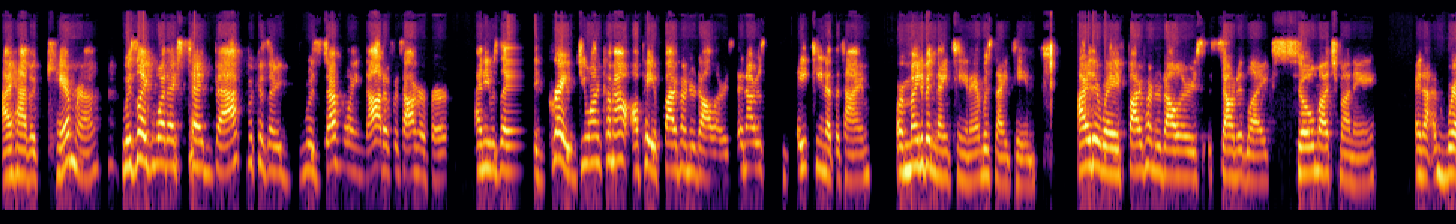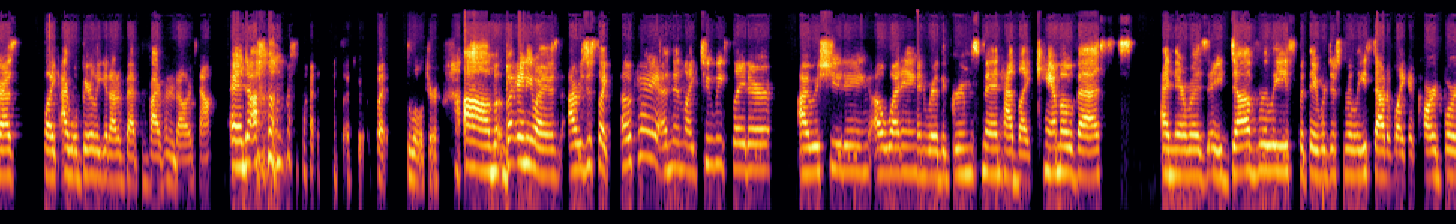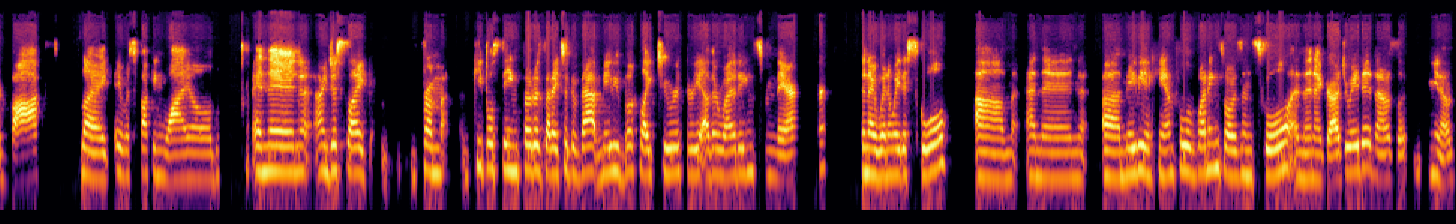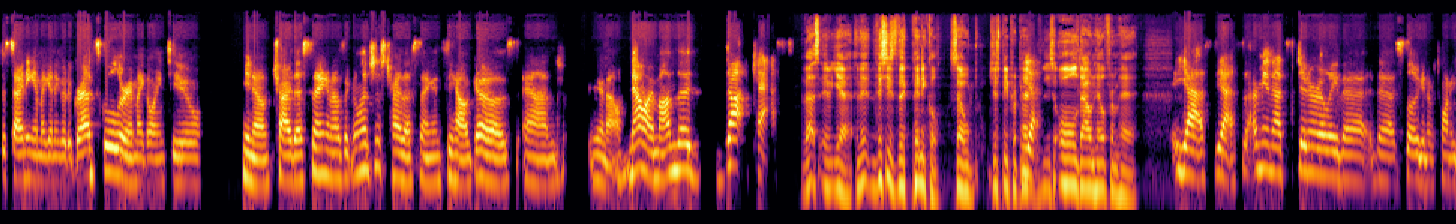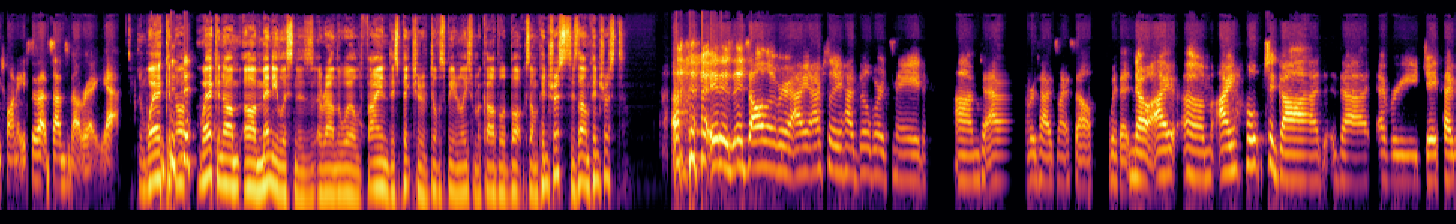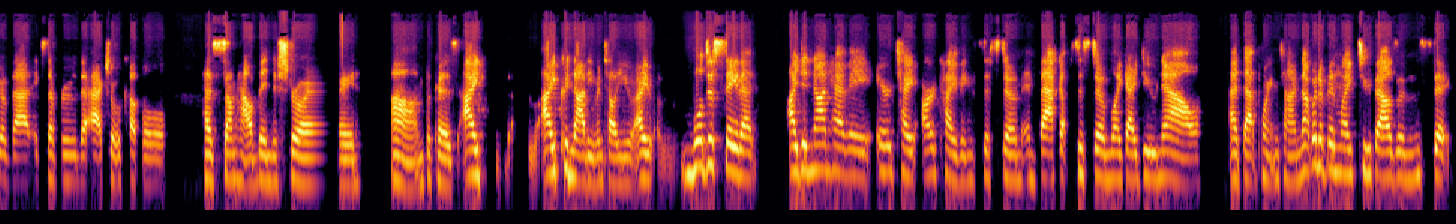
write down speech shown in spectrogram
I have a camera, was like what I said back because I was definitely not a photographer. And he was like, Great. Do you want to come out? I'll pay you $500. And I was 18 at the time. or might have been 19. I was 19. Either way, $500 sounded like so much money. And I, whereas, like, I will barely get out of bed for $500 now. And, um, but, but it's a little true. Um, but, anyways, I was just like, okay. And then, like, two weeks later, I was shooting a wedding and where the groomsmen had like camo vests and there was a dove release, but they were just released out of like a cardboard box. Like it was fucking wild. And then I just like from people seeing photos that I took of that, maybe booked like two or three other weddings from there. Then I went away to school. Um, and then uh, maybe a handful of weddings while I was in school, and then I graduated, and I was, you know, deciding, am I going to go to grad school or am I going to, you know, try this thing? And I was like, well, let's just try this thing and see how it goes. And you know, now I'm on the dot cast. That's uh, yeah, and this is the pinnacle. So just be prepared. Yes. It's all downhill from here. Yes, yes. I mean, that's generally the the slogan of 2020. So that sounds about right. Yeah. And where can our, where can our, our, many listeners around the world find this picture of doves being released from a cardboard box on Pinterest? Is that on Pinterest? It is. It's all over. I actually had billboards made um, to advertise myself with it. No, I um, I hope to God that every JPEG of that, except for the actual couple, has somehow been destroyed. Um, because I I could not even tell you. I will just say that I did not have a airtight archiving system and backup system like I do now at that point in time. That would have been like 2006.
